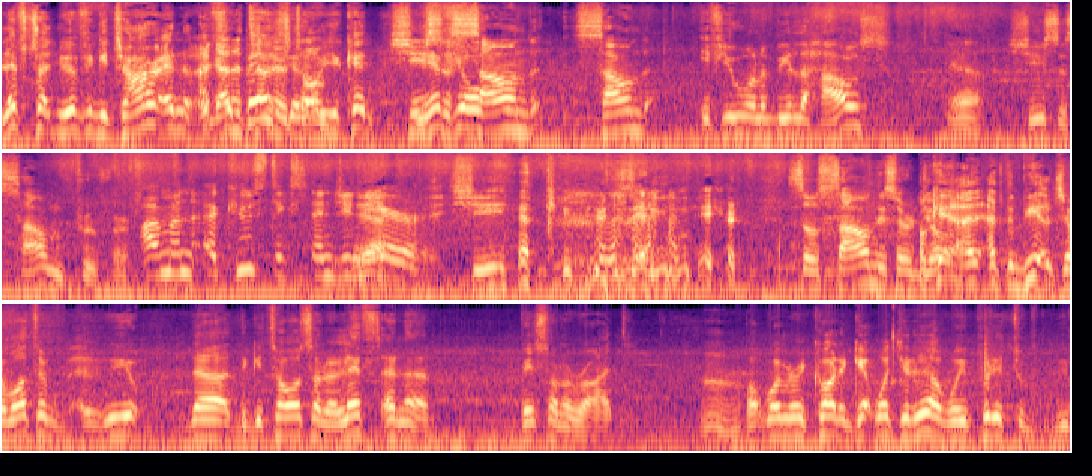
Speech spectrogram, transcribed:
left side you have a guitar and I it's gotta a tell bass. you, you know, you can. you she's have a your- sound sound. If you want to build a house, Yeah. she's a soundproofer. I'm an acoustics engineer. Yeah, she is engineer. So sound is her job. Okay, at, at the Beatles, I want to, uh, we, the the guitar was on the left and the bass on the right. Hmm. But when we record it, get what you do, we put it to we,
